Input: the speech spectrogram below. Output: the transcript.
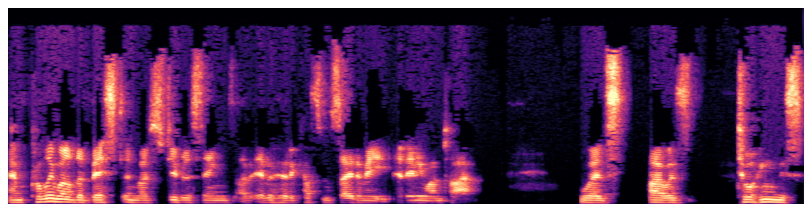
and probably one of the best and most stupidest things I've ever heard a customer say to me at any one time was I was talking this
